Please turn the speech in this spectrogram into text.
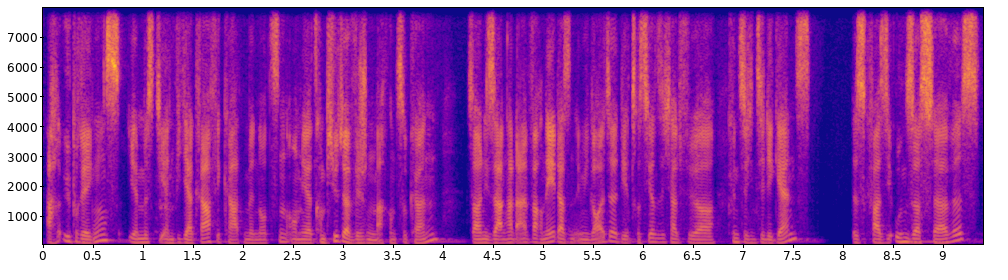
ach übrigens, ihr müsst die Nvidia-Grafikkarten benutzen, um jetzt Computer Vision machen zu können, sondern die sagen halt einfach, nee, da sind irgendwie Leute, die interessieren sich halt für künstliche Intelligenz. Das ist quasi unser Service,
